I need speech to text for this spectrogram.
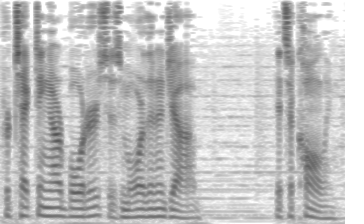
protecting our borders is more than a job, it's a calling.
